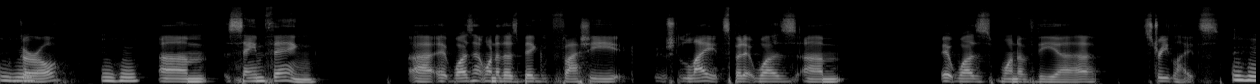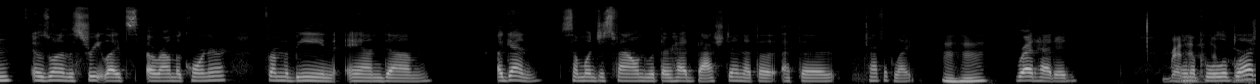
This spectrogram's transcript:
hmm girl. Hmm um same thing uh it wasn't one of those big flashy lights but it was um it was one of the uh street lights. Hmm it was one of the street lights around the corner from the bean and um again someone just found with their head bashed in at the at the traffic light. Mm-hmm. Redheaded. Redheaded, in a pool of blood.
